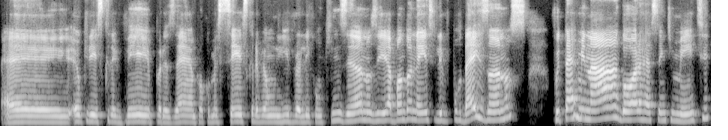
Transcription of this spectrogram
é, eu queria escrever, por exemplo. Eu comecei a escrever um livro ali com 15 anos e abandonei esse livro por 10 anos. Fui terminar agora recentemente,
